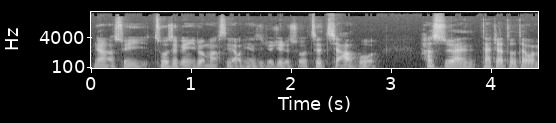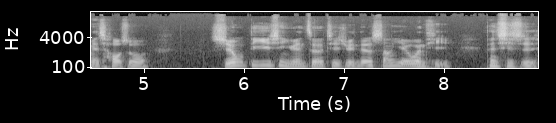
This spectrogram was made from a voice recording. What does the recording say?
那所以作者跟伊隆马斯聊天时就觉得说，这家伙。他虽然大家都在外面操说使用第一性原则解决你的商业问题，但其实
